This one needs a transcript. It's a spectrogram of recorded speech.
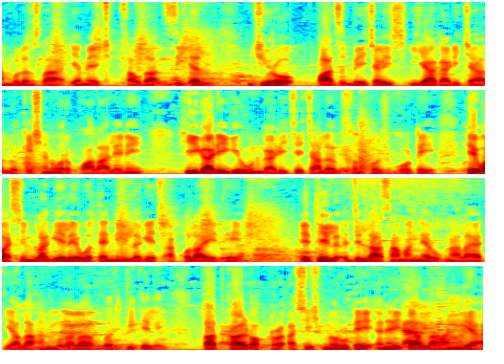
अँब्युलन्सला एम एच चौदा सी एल झिरो पाच बेचाळीस या गाडीच्या लोकेशनवर कॉल आल्याने ही गाडी घेऊन गाडीचे चालक संतोष गोटे हे वाशिमला गेले व त्यांनी लगेच अकोला येथे येथील जिल्हा सामान्य रुग्णालयात या लहान मुलाला भरती केले. तात्काळ डॉक्टर आशिष नरुटे यांनी त्या लहानग्या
